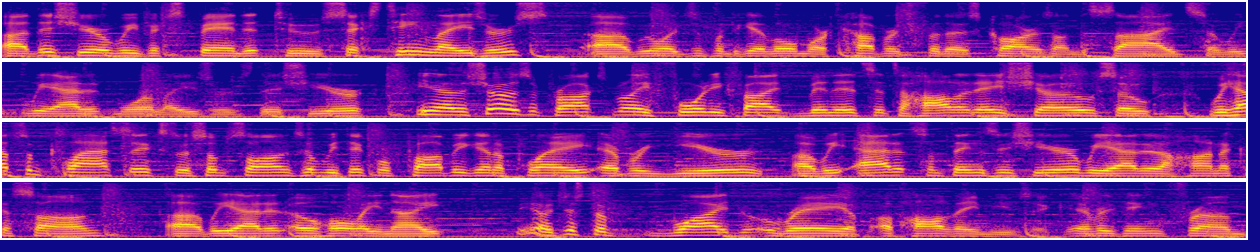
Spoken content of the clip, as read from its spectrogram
Uh, this year we've expanded to 16 lasers. Uh, we just want to get a little more coverage for those cars on the side, so we, we added more lasers this year. You know, the show is approximately 45 minutes. It's a holiday show, so we have some classics. There's some songs that we think we're probably going to play every year. Uh, we added some things this year. We added a Hanukkah song. Uh, we added Oh Holy Night. You know, just a wide array of, of holiday music. Everything from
